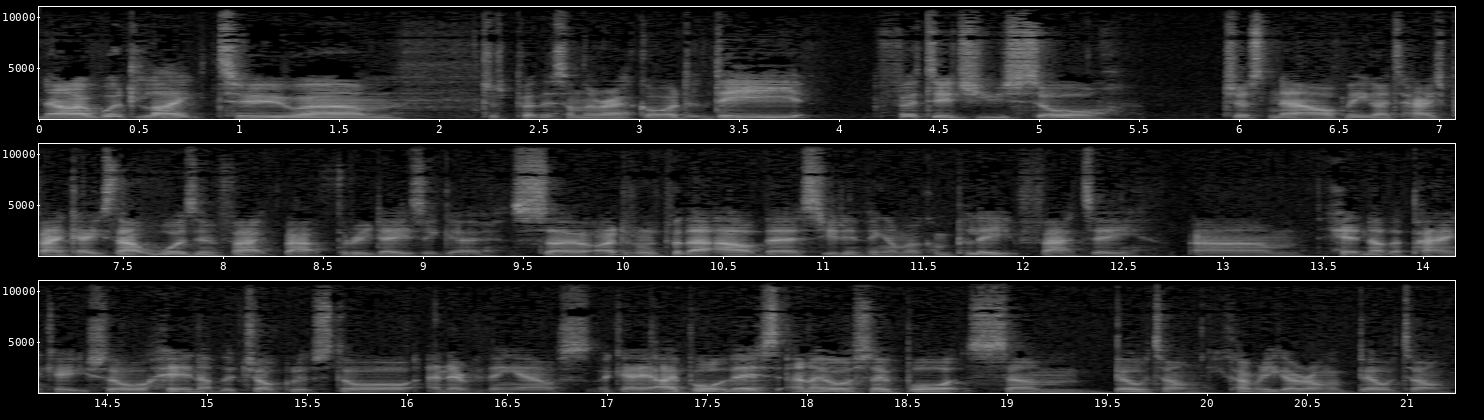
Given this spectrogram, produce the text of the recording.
Now, I would like to um, just put this on the record. The footage you saw just now of me going to Harrie's Pancakes, that was in fact about three days ago. So I just want to put that out there so you didn't think I'm a complete fatty, um, hitting up the pancake store, hitting up the chocolate store, and everything else. Okay, I bought this and I also bought some biltong. You can't really go wrong with biltong.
